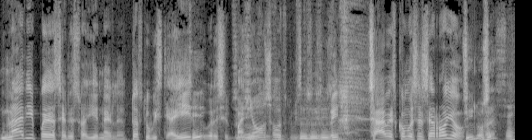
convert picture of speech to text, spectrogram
nadie puede hacer eso ahí en él. Tú estuviste ahí, Sí, tú eres sí, sí, mañoso, sí, sí. estuviste Sí, sí, sí, ahí. ¿Sabes cómo es ese rollo? Sí, lo sé. Sí,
